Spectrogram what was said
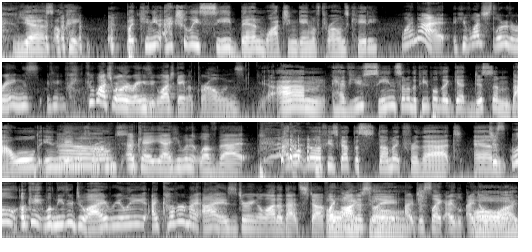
Yes. Okay. but can you actually see Ben watching Game of Thrones, Katie? Why not he watched lord of the rings if you, could watch lord of the rings you could watch game of thrones Um, have you seen some of the people that get disemboweled in Game of Uh, Thrones? okay yeah he wouldn't love that I don't know if he's got the stomach for that. And just well okay well neither do i really i cover my eyes during a lot of that stuff like Oh, honestly don't. I, just like i, I don't oh, look. I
